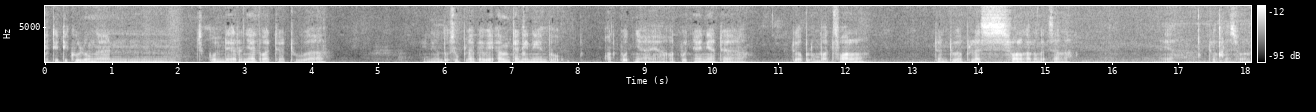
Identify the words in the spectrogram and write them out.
Jadi di gulungan sekundernya itu ada dua. Ini untuk suplai PWM dan ini untuk outputnya ya. Outputnya ini ada 24 volt dan 12 volt kalau nggak salah. Ya 12 volt.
